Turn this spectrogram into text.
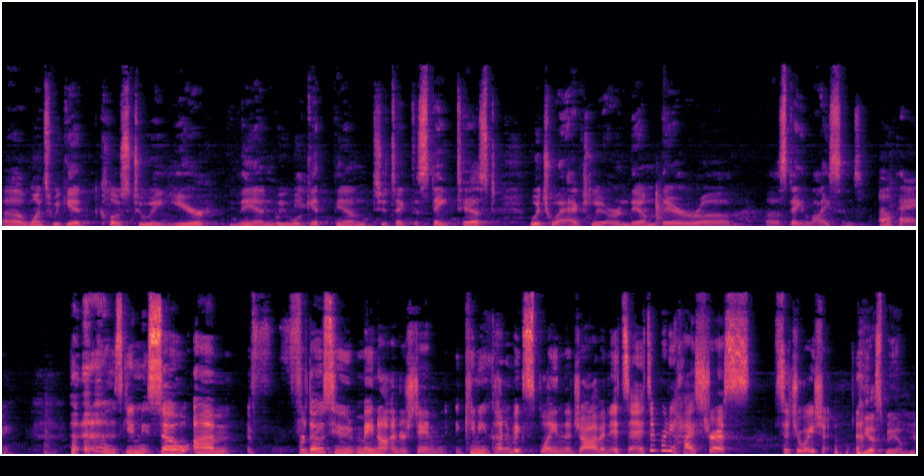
Uh, once we get close to a year, then we will get them to take the state test, which will actually earn them their uh, uh, state license. Okay. Excuse me. So, um, for those who may not understand, can you kind of explain the job? And it's a, it's a pretty high stress situation. yes, ma'am.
